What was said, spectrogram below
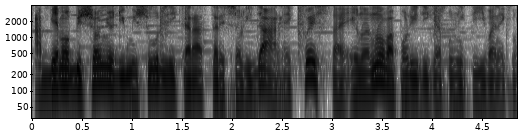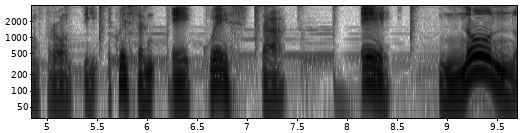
abbiamo bisogno di misure di carattere solidale. Questa è una nuova politica punitiva nei confronti e questa è, questa è non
